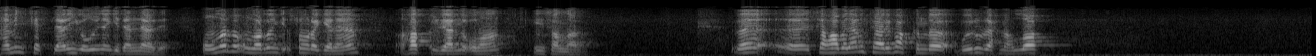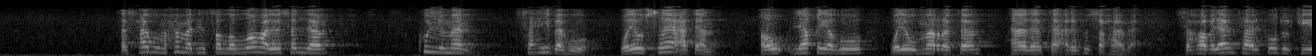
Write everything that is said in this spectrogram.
həmin kəslərin yolu ilə gedənlərdir. Onlar və onlardan sonra gələn haqq üzərində olan insanların. Və e, səhabələrin tərifi haqqında buyurur rəhməllah Əshəbu Muhammedin sallallahu aleyhi ve səlləm kullu mən səhibəhu və yev səətən əv ləqiyəhu və yev mərrətən hədə tərifu səhabə. Səhabələrin tərifi odur ki,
